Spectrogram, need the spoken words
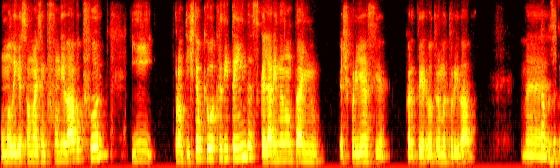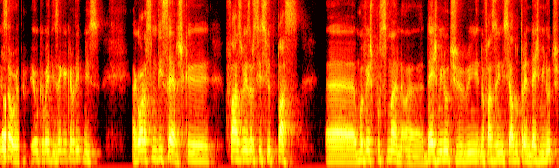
uma ligação mais em profundidade, o que for. E pronto, isto é o que eu acredito ainda. Se calhar ainda não tenho a experiência para ter outra maturidade. Mas... Não, mas atenção, eu, eu acabei de dizer que acredito nisso. Agora, se me disseres que faz um exercício de passe uh, uma vez por semana, uh, eh, 10 minutos na fase inicial do treino, 10 minutos,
